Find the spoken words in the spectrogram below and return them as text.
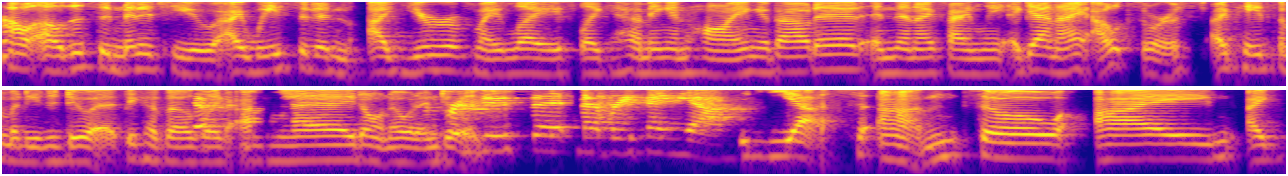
I'll, I'll, just admit it to you. I wasted an, a year of my life like hemming and hawing about it. And then I finally, again, I outsourced. I paid somebody to do it because I was yep. like, I don't know what I'm doing. Produce it and everything. Yeah. Yes. Um, so I, I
